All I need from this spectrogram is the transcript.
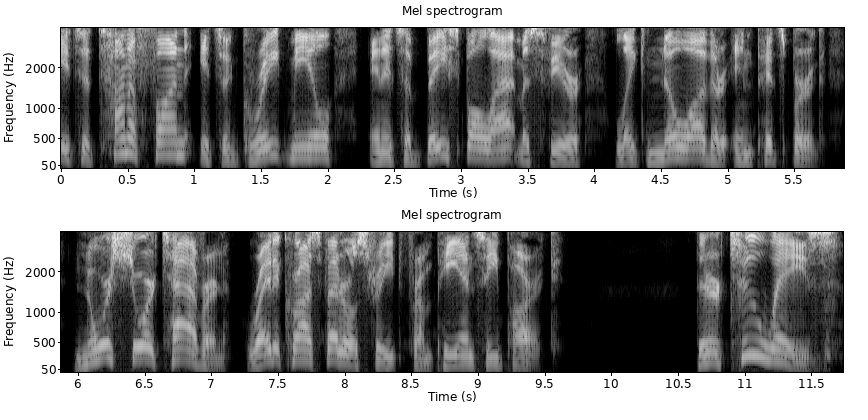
It's a ton of fun. It's a great meal and it's a baseball atmosphere like no other in Pittsburgh. North Shore Tavern, right across Federal Street from PNC Park. There are two ways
